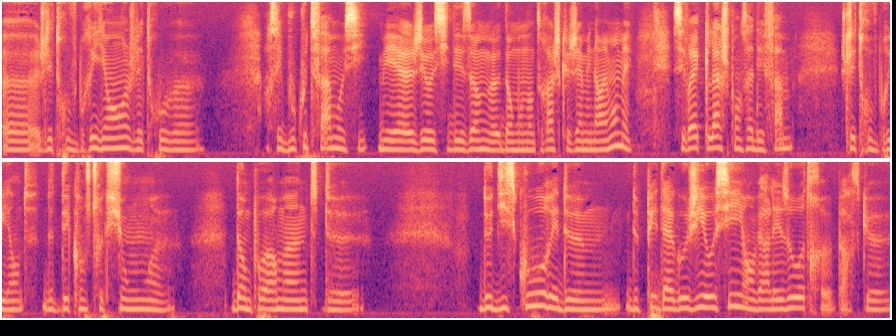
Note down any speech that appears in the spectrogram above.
je les trouve brillants, je les trouve. Alors c'est beaucoup de femmes aussi, mais j'ai aussi des hommes dans mon entourage que j'aime énormément. Mais c'est vrai que là, je pense à des femmes, je les trouve brillantes, de déconstruction d'empowerment, de, de discours et de, de, pédagogie aussi envers les autres, parce que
